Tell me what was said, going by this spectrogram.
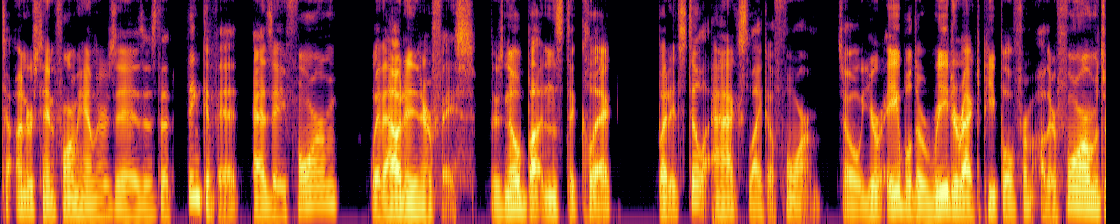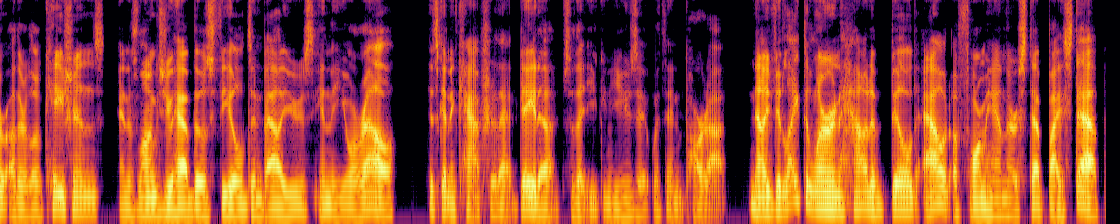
to understand form handlers is, is to think of it as a form without an interface. There's no buttons to click but it still acts like a form. So you're able to redirect people from other forms or other locations. And as long as you have those fields and values in the URL, it's going to capture that data so that you can use it within Pardot. Now, if you'd like to learn how to build out a form handler step by step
